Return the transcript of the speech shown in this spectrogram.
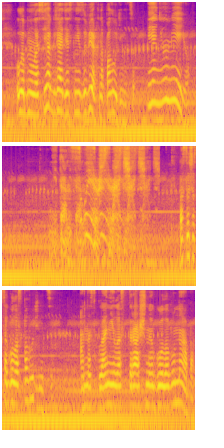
– улыбнулась я, глядя снизу вверх на полуденницу. «Я не умею». Не танцуешь, значит? Послышался голос полуденницы. Она склонила страшную голову на бок.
